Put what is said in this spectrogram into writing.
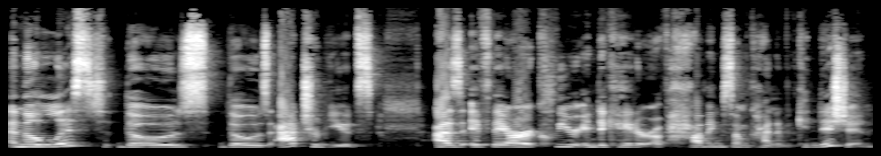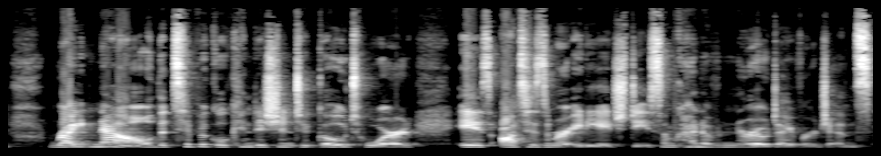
And they'll list those those attributes as if they are a clear indicator of having some kind of condition. Right now, the typical condition to go toward is autism or ADHD, some kind of neurodivergence.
